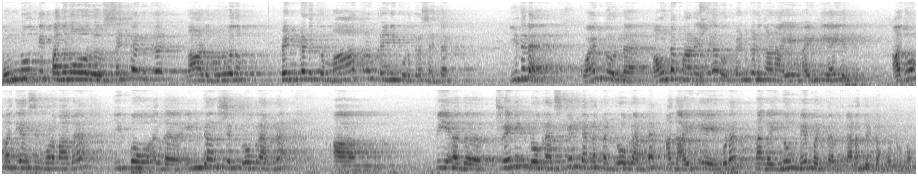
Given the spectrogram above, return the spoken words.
முன்னூத்தி பதினோரு சென்டருக்கு நாடு முழுவதும் பெண்களுக்கு மாத்திரம் ட்ரைனிங் கொடுக்குற சென்டர். இதுல கோயம்புத்தூர்ல கவுண்டம்பாளையத்துல ஒரு பெண்களுக்கான ஐ ஐடிஐ இருக்கு. அதுவும் மத்திய அரசின் மூலமாக இப்போ அந்த இன்டர்ன்ஷிப் ப்ரோக்ராம்ல பி அந்த ட்ரைனிங் ப்ரோக்ராம் ஸ்கில் டெவலப்மெண்ட் ப்ரோக்ராம்ல அந்த ஐடிஐ கூட நாங்கள் இன்னும் மேம்படுத்துறதுக்கான திட்டம் போட்டிருக்கோம்.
